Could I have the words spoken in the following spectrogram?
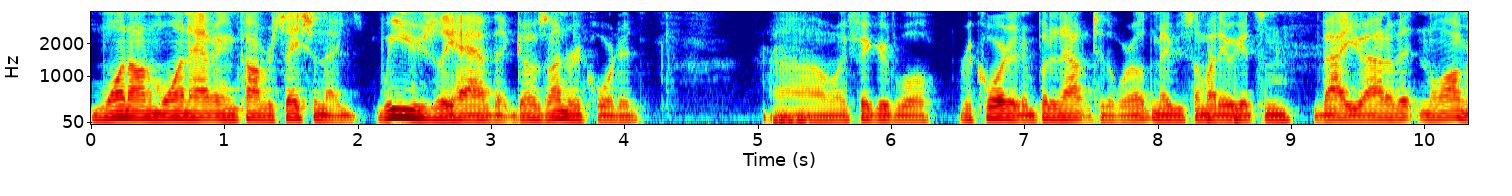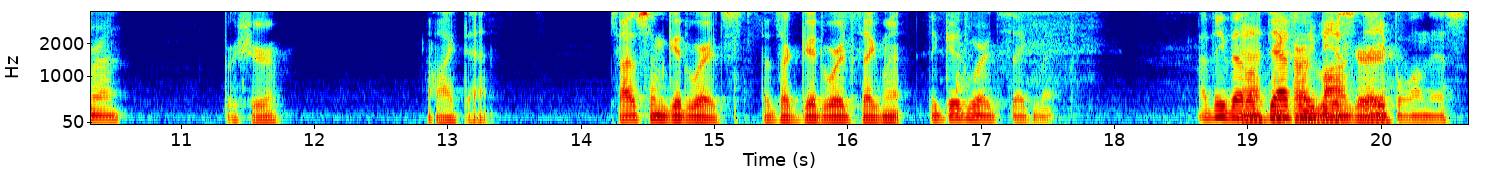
One on one having a conversation that we usually have that goes unrecorded. Um, we figured we'll record it and put it out into the world. Maybe somebody will get some value out of it in the long run. For sure. I like that. So that was some good words. That's our good word segment. The good word segment. I think that'll I think definitely be a staple on this.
